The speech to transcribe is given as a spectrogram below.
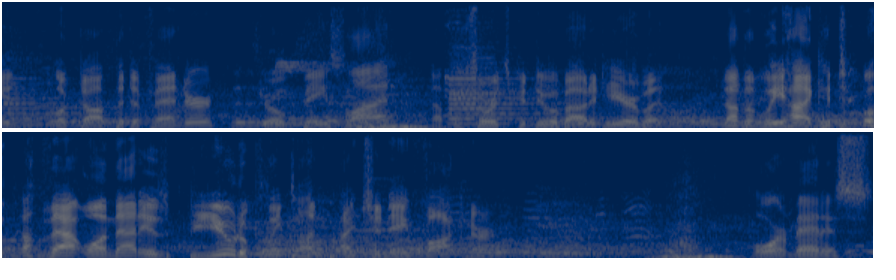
and looked off the defender. Drove baseline. Nothing Swords could do about it here, but nothing Lehigh could do about that one. That is beautifully done by Janae Faulkner. Lauren Manis,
